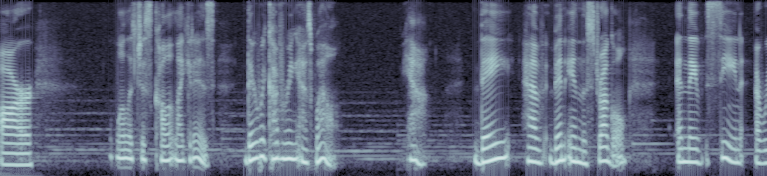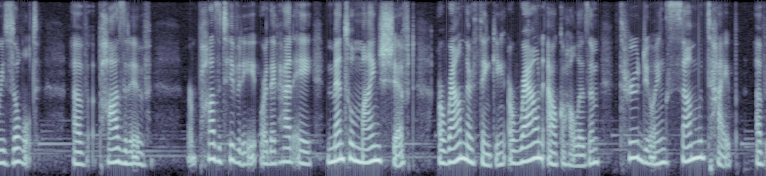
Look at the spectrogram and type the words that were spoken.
are, well, let's just call it like it is. They're recovering as well. Yeah. They have been in the struggle and they've seen a result of positive or positivity, or they've had a mental mind shift around their thinking, around alcoholism through doing some type of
